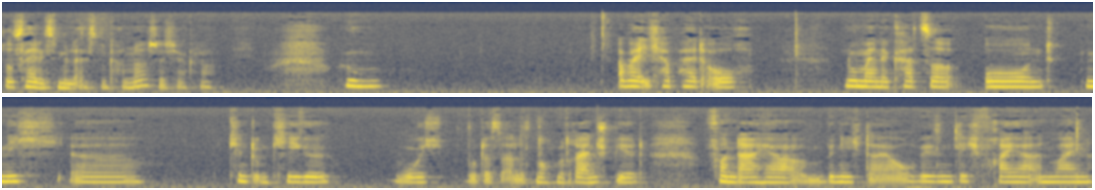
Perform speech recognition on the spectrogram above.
Sofern ich es mir leisten kann, ne? Das ist ja klar. Hm. Aber ich habe halt auch nur meine Katze und nicht äh, Kind und Kegel, wo ich, wo das alles noch mit reinspielt. Von daher bin ich da ja auch wesentlich freier in, mein,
